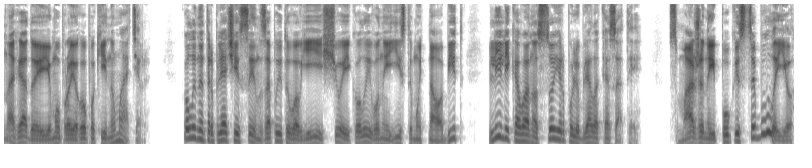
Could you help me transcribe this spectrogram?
Нагадує йому про його покійну матір. Коли нетерплячий син запитував її, що і коли вони їстимуть на обід, Лілі Кавано Сойер полюбляла казати Смажений пук із цибулею,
